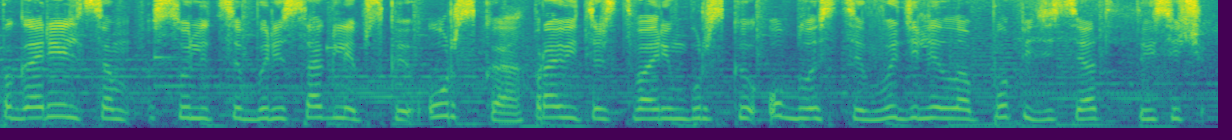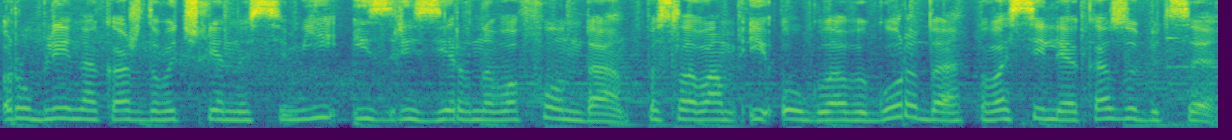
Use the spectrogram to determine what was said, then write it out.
Погорельцам с улицы Борисоглебской Орска правительство Оренбургской области выделило по 50 тысяч рублей на каждого члена семьи из резервного фонда. По словам ИО главы города Василия Казубицы,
